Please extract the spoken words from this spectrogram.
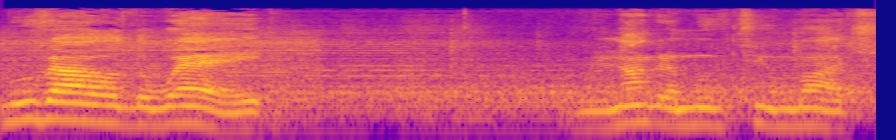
move out of the way. We're not going to move too much.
